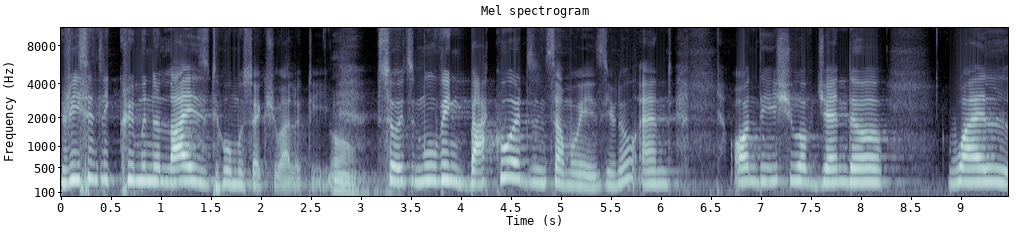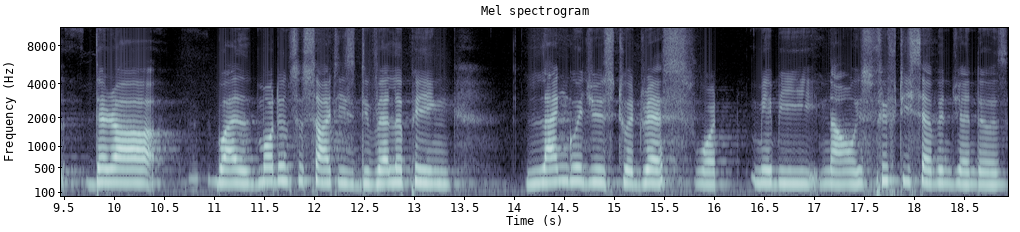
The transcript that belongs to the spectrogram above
recently criminalized homosexuality. Oh. So it's moving backwards in some ways, you know, and on the issue of gender, while there are, while modern society is developing languages to address what maybe now is 57 genders,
